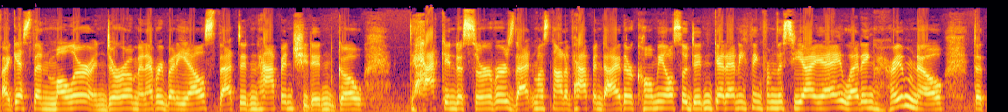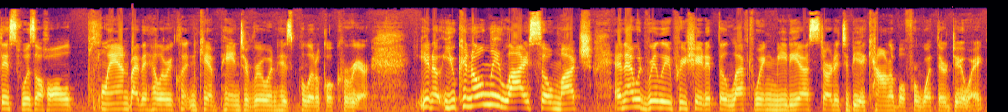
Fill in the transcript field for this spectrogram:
I guess then Mueller and Durham and everybody else that didn't happen. She didn't go hack into servers. That must not have happened either. Comey also didn't get anything from the CIA, letting him know that this was a whole plan by the Hillary Clinton campaign to ruin his political career. You know, you can only lie so much, and I would really appreciate if the left-wing media started to be accountable for what they're doing.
